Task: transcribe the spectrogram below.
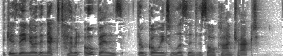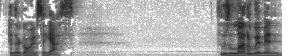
because they know the next time it opens, they're going to listen to the soul contract and they're going to say yes. So there's a lot of women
